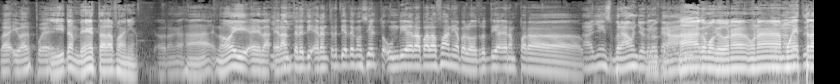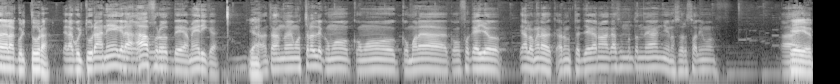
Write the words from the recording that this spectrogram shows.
va- iba después. y también está la Fania. Cabrón, ajá. No, y eh, la- eran, tres, di- eran tres días de concierto. Un día era para la Fania, pero los otros días eran para... Ah, James Brown, yo creo que. Brown. Ah, como que una, una Una muestra de la cultura. de la cultura negra, afro de América. Ya. Estaban tratando de demostrarle cómo, cómo, cómo, era- cómo fue que ellos... Ya lo, mira, cabrón, ustedes llegaron acá hace un montón de años y nosotros salimos... Ah, Sí, ellos-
